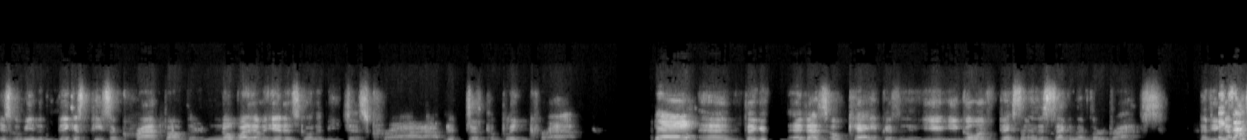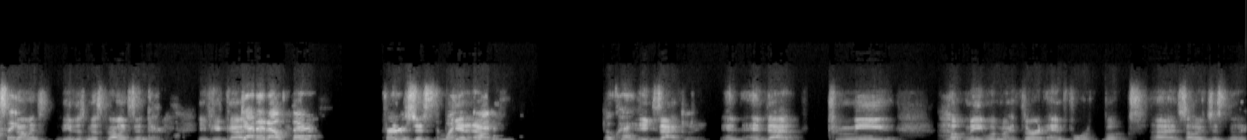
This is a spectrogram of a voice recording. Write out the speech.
it's going to be the biggest piece of crap out there. Nobody, I mean, it is going to be just crap, just complete crap. Okay. And think and that's okay because you you go and fix it in the second and third drafts. If you exactly. got misspellings, leave those misspellings in there. If you got get it out there first, just what get it did. out. Okay. Exactly. And and that to me helped me with my third and fourth books. And uh, so it's just okay.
